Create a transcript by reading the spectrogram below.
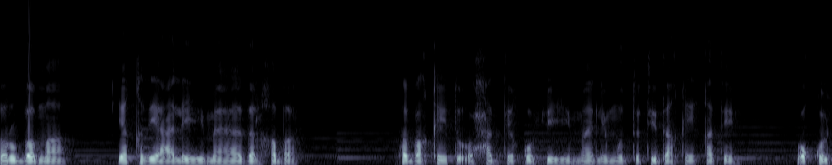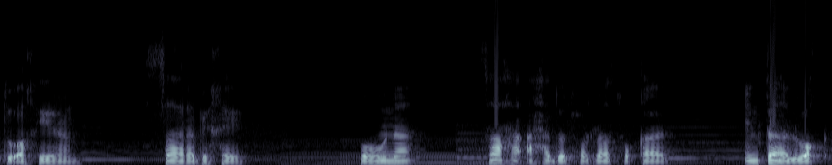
ربما يقضي عليهما هذا الخبر. فبقيت أحدق فيهما لمدة دقيقة وقلت أخيرا صار بخير. وهنا صاح أحد الحراس وقال انتهى الوقت.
